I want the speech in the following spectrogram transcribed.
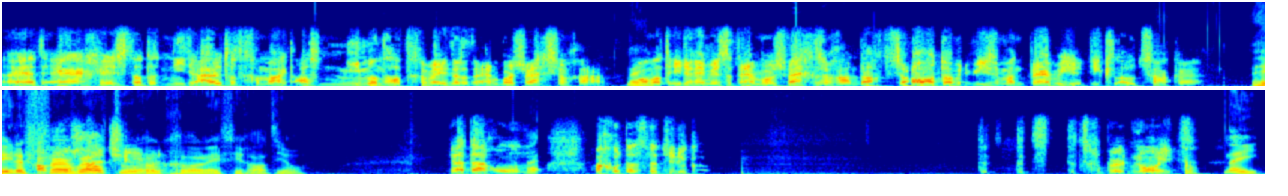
Nou ja, het erge is dat het niet uit had gemaakt als niemand had geweten dat Ambrose weg zou gaan. Nee. Omdat iedereen wist dat Ambrose weg zou gaan, dachten ze, oh, is hem aan het die klootzakken. Een hele farewell tour ook gewoon heeft hij gehad, joh. Ja, daarom. Maar goed, dat is natuurlijk... Dat, dat, dat gebeurt nooit. Nee,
